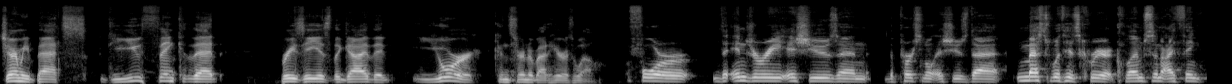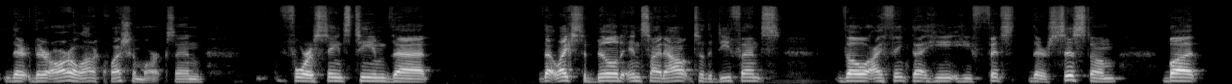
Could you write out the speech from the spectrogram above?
Jeremy Betz, do you think that Bresee is the guy that you're concerned about here as well? For the injury issues and the personal issues that messed with his career at Clemson, I think there there are a lot of question marks. And for a Saints team that that likes to build inside out to the defense, though I think that he he fits their system. But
